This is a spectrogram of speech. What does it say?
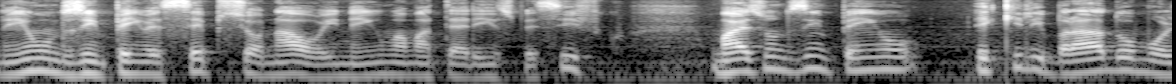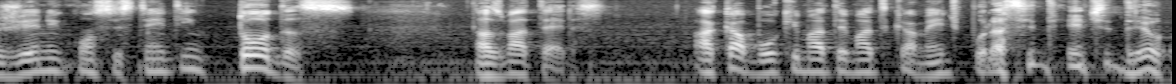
nenhum desempenho excepcional em nenhuma matéria em específico, mas um desempenho equilibrado, homogêneo e consistente em todas as matérias. Acabou que matematicamente, por acidente, deu,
